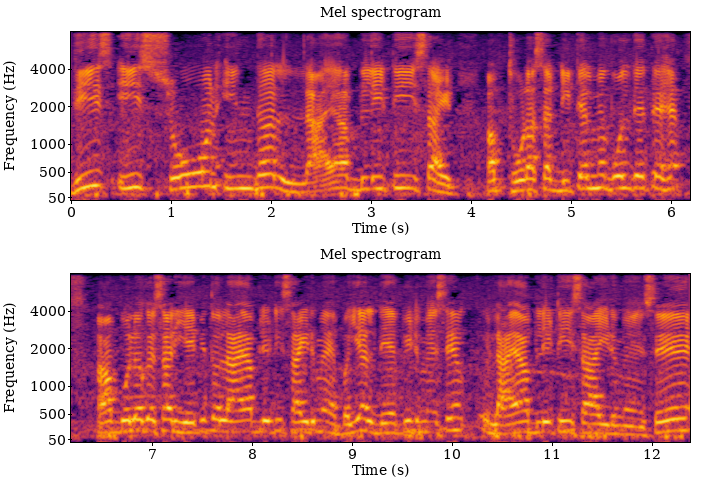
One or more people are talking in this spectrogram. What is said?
this is shown in the liability side अब थोड़ा सा डिटेल में बोल देते हैं। आप बोलोगे, सर, ये भी तो लायबिलिटी साइड में है। भैया डेबिट में से लायबिलिटी साइड में से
